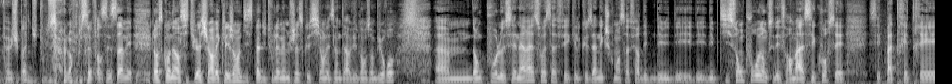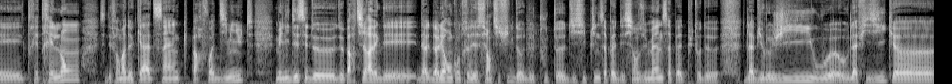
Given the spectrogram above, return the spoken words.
enfin je suis pas du tout le seul en plus à penser ça, mais lorsqu'on est en situation avec les gens, ils disent pas du tout la même chose que si on les interviewe dans un bureau. Euh, donc pour le CNRS, ouais, ça fait quelques années que je commence à faire des, des, des, petits sons pour eux, donc c'est des formats assez courts, c'est c'est pas très très très très long, c'est des formats de 4, 5, parfois 10 minutes, mais l'idée c'est de, de partir avec des d'a- d'aller rencontrer des scientifiques de, de toute discipline, ça peut être des sciences humaines, ça peut être plutôt de, de la biologie ou, euh, ou de la physique, euh,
